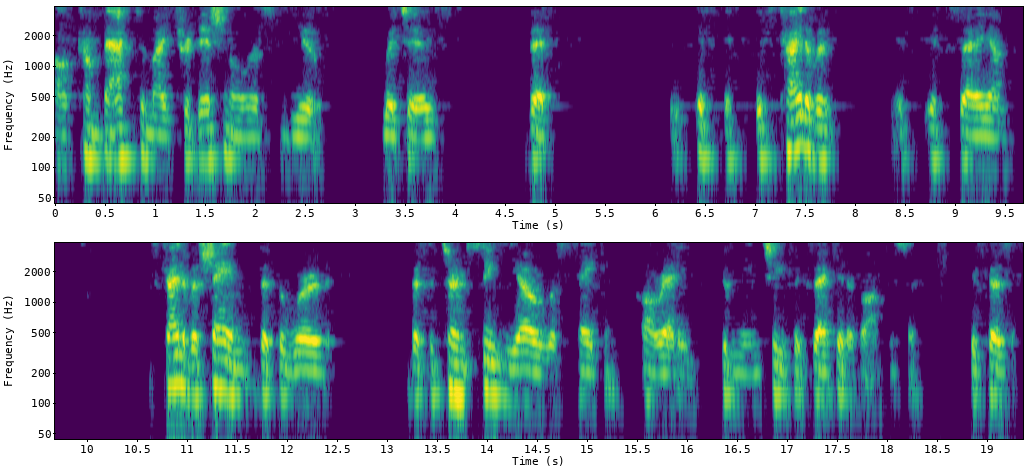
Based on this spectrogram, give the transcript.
I'll come back to my traditionalist view, which is that it, it, it's kind of a it, it's a um, it's kind of a shame that the word that the term CEO was taken already to mean chief executive officer, because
